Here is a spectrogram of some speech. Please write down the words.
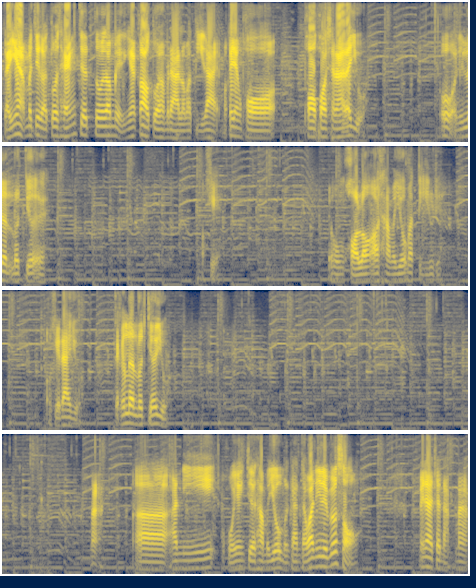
แต่เงี้ยมาเจอกับตัวแท้งเจอตัวดาเมจอย่างเงี้ยก็เอาตัวธรรมดาเรามาตีได้ มันก็ยังพอพอพอชนะได้อยู่ โอ้อันนี้เลือดลดเยอะเลย ดี๋ยวผมขอลองเอาธรรมโยมาตีดูดิ โอเคได้อยู่ แต่ก็เลือดลดเยอะอยู่ มาเอ่ออันนี้โหยังเจอธรรมโยเหมือนกัน แต่ว่านี่เลเวลสองไม่น่าจะหนักมาก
